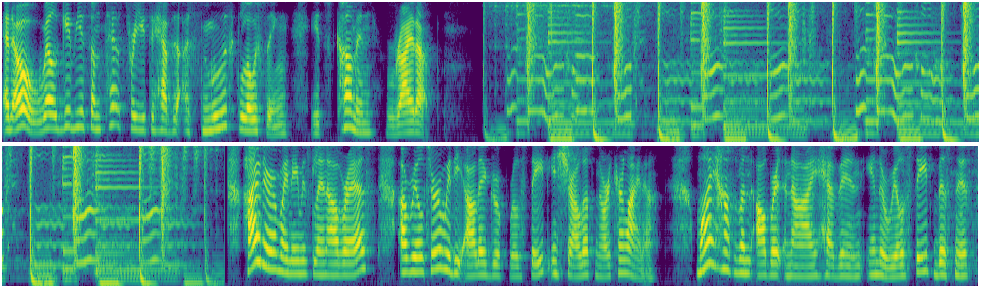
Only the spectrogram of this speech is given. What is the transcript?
And oh, we'll give you some tips for you to have a smooth closing. It's coming right up. Hi there, my name is Lynn Alvarez, a realtor with the Ally Group Real Estate in Charlotte, North Carolina. My husband Albert and I have been in the real estate business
